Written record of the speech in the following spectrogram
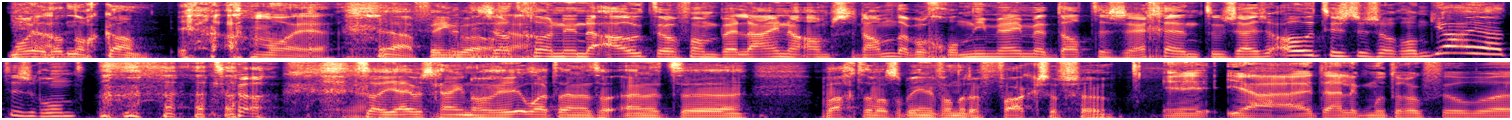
Mooi Ja. dat dat nog kan. Ja, mooi hè. Ja, vind ik Die wel. zat ja. gewoon in de auto van Berlijn naar Amsterdam. Daar begon niet mee met dat te zeggen. En toen zei ze, oh, het is dus al rond. Ja, ja, het is rond. Terwijl- jij waarschijnlijk nog heel hard aan het, aan het eh, wachten was op een of andere fax of zo. Eh, Ja, uiteindelijk moet er ook veel eh,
